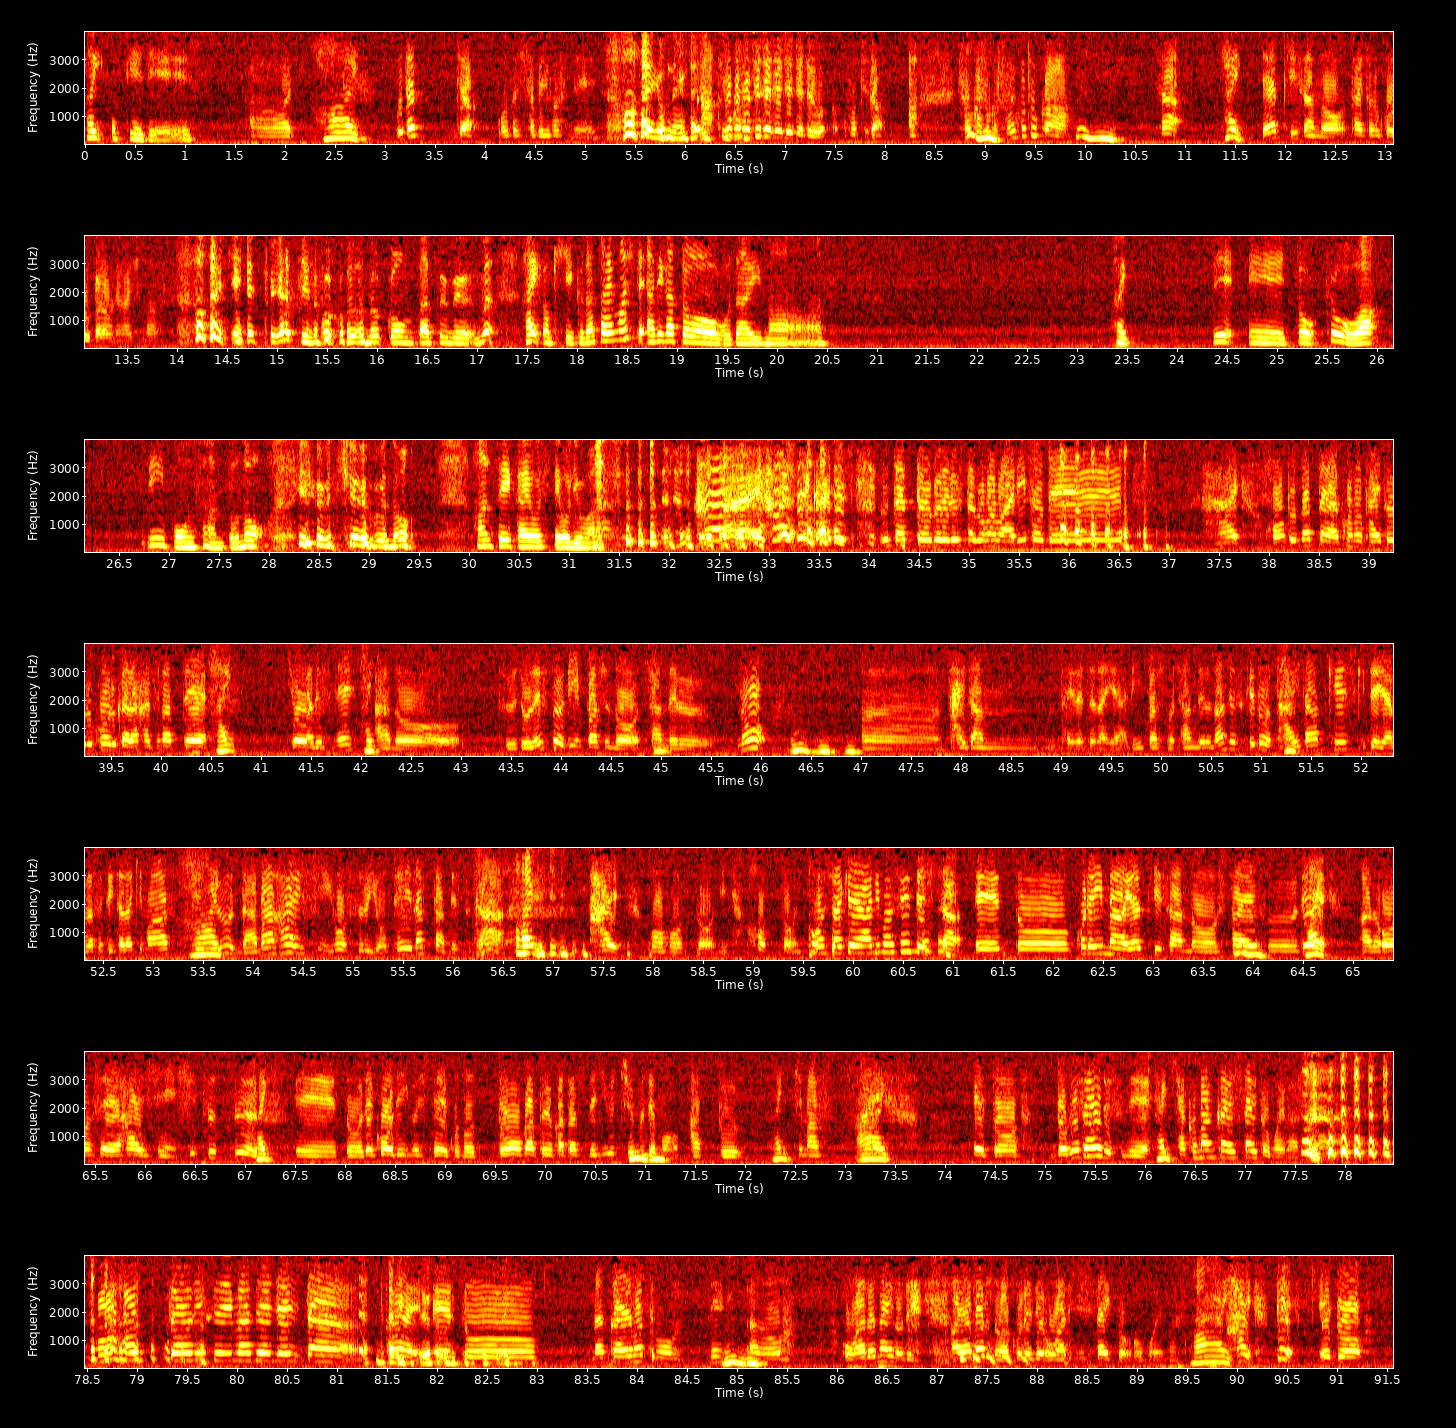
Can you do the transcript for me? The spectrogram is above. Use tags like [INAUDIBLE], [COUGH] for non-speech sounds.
はい OK ですはーい。はい歌、じゃあ、私喋りますね。はいお願いしあ、ますそうか、そう、ちょちょちょちょちょちょ、こっちだ。あ、そうか、そうか、そういうことか。うんうんさあ、はいヤッチーさんのタイトルコールからお願いします。はい、えっと、家賃の心のコンパスルーム。はい、お聞きくださいましてありがとうございます。はい。で、えっと、今日は、リーポンさんとの [LAUGHS] YouTube の反省会をしております。はい、はい、正解です。歌って踊れる双子ママ、リポです。はい、本当だったらこのタイトルコールから始まって、はい。今日はですね、はいあの、通常ですとリンパ種のチャンネルの、うんうん対談対談じゃないやリンパ種のチャンネルなんですけど対談形式でやらせていただきますはいっていう生配信をする予定だったんですがはい。はいもう本当に本当に申し訳ありませんでしたえっとこれ今ヤッチーさんのスタイフで、うんはいあの音声配信しつつ、はいえっとレコーディングしてこの動画という形で YouTube でもアップはい。します、はい。えっ、と土下座をですね、はい100万回したいと思います。もう本当にすいませんでした。はい、えっ、と何回謝ってもね、うんうんあの終わらないので謝るのはこれで終わりにしたいと思います。はい。はい。で、えっ、と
